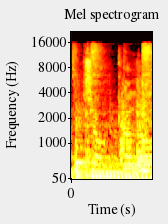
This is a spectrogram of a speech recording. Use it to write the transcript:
chocolate.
